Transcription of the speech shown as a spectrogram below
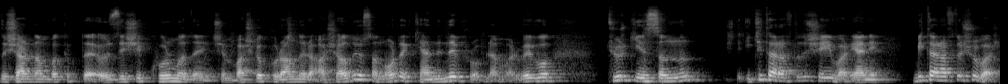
dışarıdan bakıp da özdeşlik kurmadığın için başka kuranları aşağılıyorsan orada kendinde bir problem var. Ve bu Türk insanının işte iki tarafta da şeyi var. Yani bir tarafta şu var.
